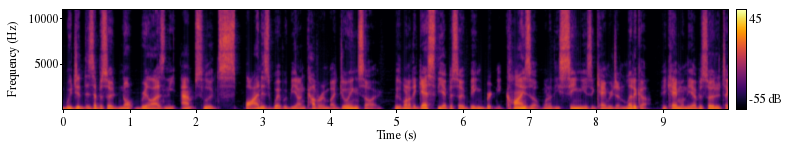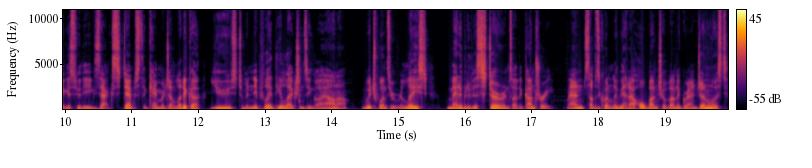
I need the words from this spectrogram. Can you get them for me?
We did this episode not realizing the absolute spider's web we'd be uncovering by doing so, with one of the guests of the episode being Brittany Kaiser, one of the seniors at Cambridge Analytica, who came on the episode to take us through the exact steps that Cambridge Analytica used to manipulate the elections in Guyana, which once we released made a bit of a stir inside the country. And subsequently, we had a whole bunch of underground journalists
